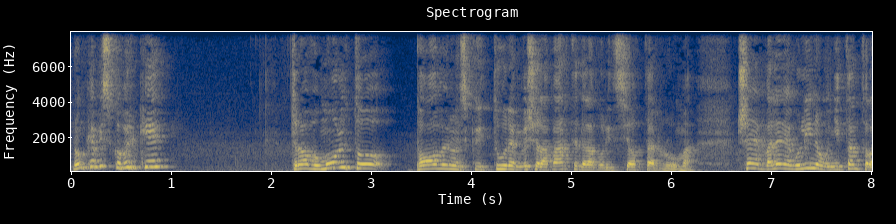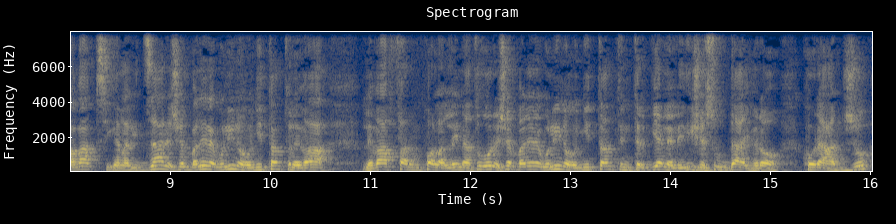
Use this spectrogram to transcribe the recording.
Non capisco perché trovo molto povero in scrittura invece la parte della poliziotta a Roma. C'è Valeria Colino che ogni tanto la va a psicanalizzare, c'è Valeria Colino che ogni tanto le va, le va a fare un po' l'allenatore, c'è Valeria Colino che ogni tanto interviene e le dice su dai però coraggio.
